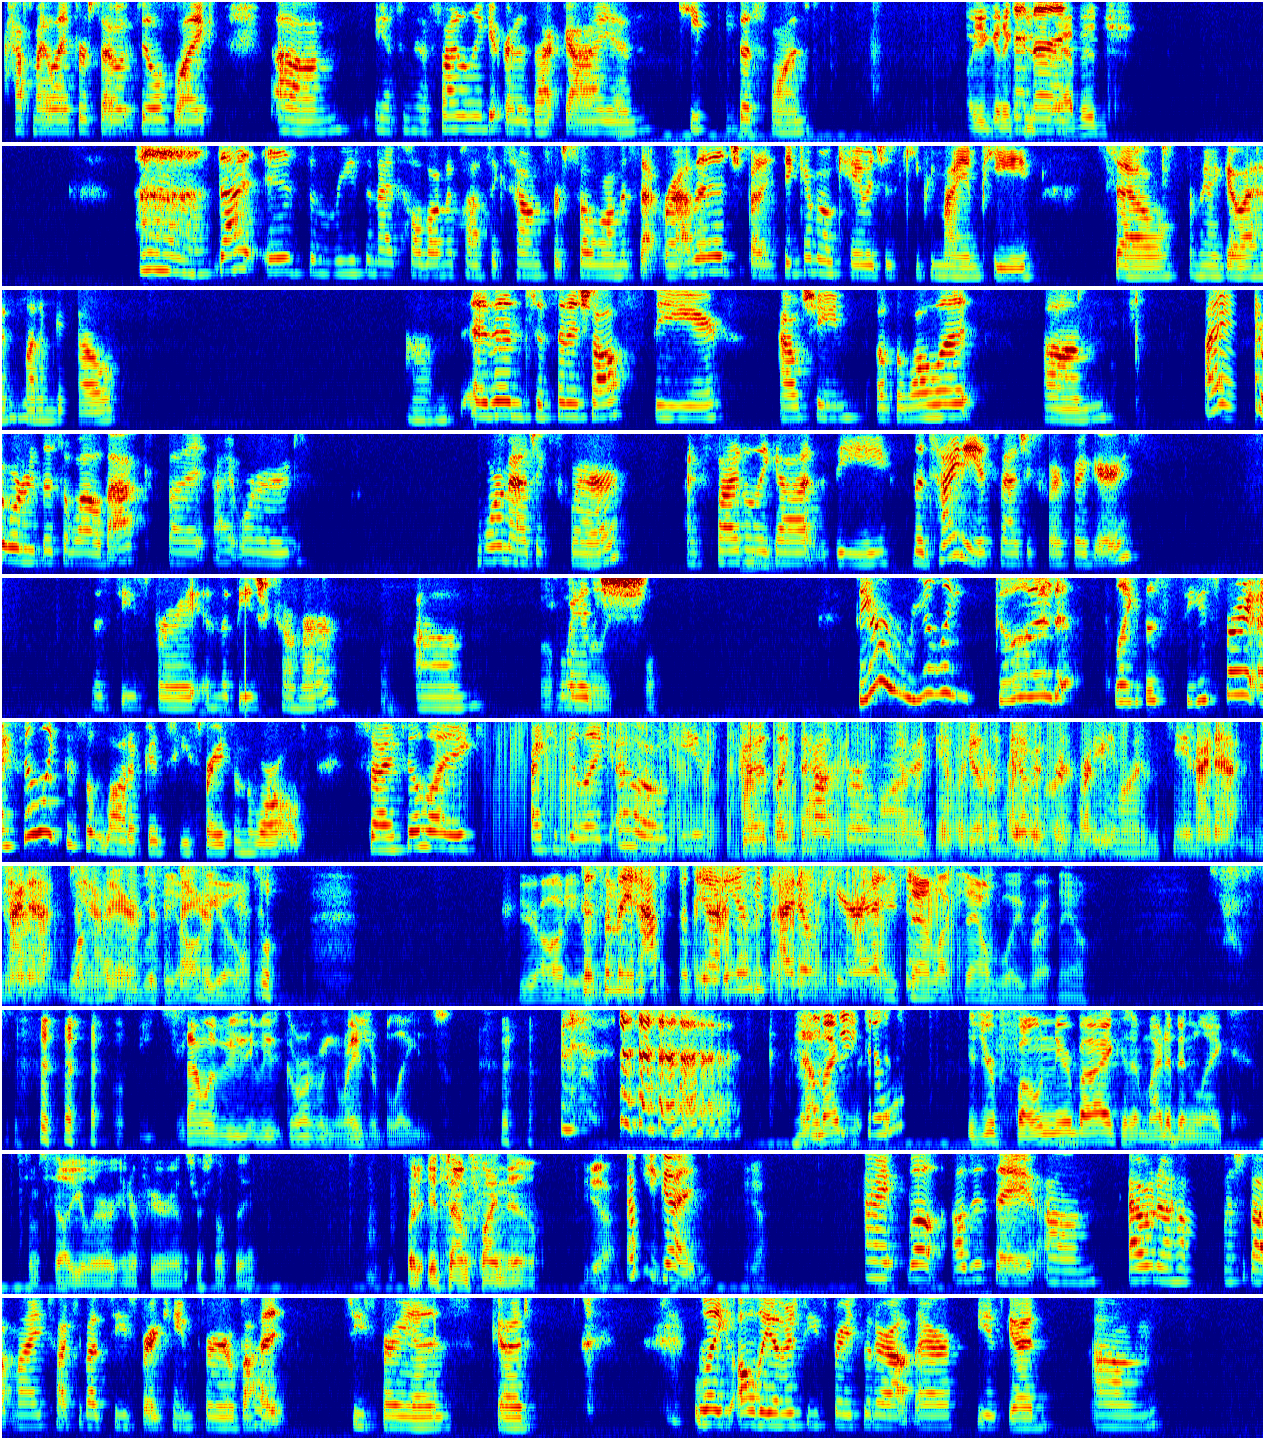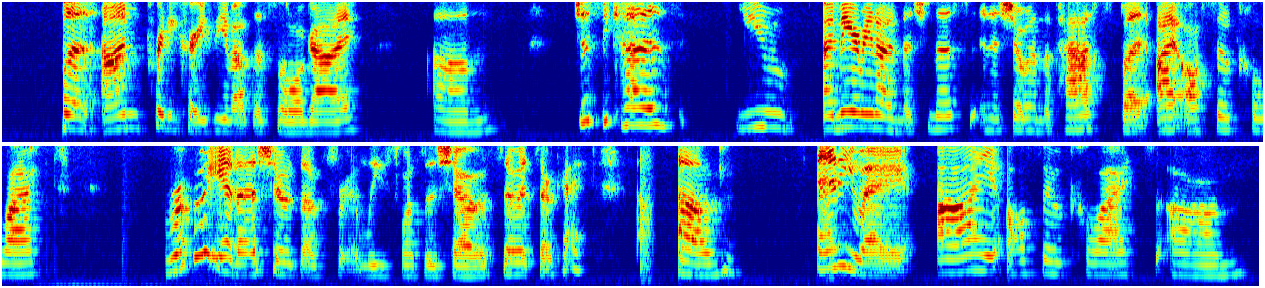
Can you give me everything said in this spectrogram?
half my life or so, it feels like. Um, I guess I'm going to finally get rid of that guy and keep this one. Are you going to keep then- Ravage? that is the reason I've held on to Classics Hound for so long is that Ravage, but I think I'm okay with just keeping my MP. So I'm going to go ahead and let him go. Um, and then to finish off the ouching of the wallet, um, I had ordered this a while back, but I ordered more Magic Square. I finally got the the tiniest Magic Square figures, the Sea Spray and the Beachcomber. Um, look really Which- cool. they are really good. Like the sea spray, I feel like there's a lot of good sea sprays in the world. So I feel like I can be like, oh, he's good like the Hasbro one. He's good like the other third party ones. He's kind of, kind of What just there. Just the there. audio? Just- Your audio. Does something happen with the audio? Because I don't hear it. You sound like Soundwave right now. sound like if he's, if he's gargling razor blades. It might- Still, Is your phone nearby? Because it might have been like some cellular interference or something. But it sounds fine now. Yeah. Okay, good. Yeah. All right. Well, I'll just say um, I don't know how much about my talking about sea spray came through, but sea spray is good. like all the other sea sprays that are out there, he's good. Um, but I'm pretty crazy about this little guy, um, just because you. I may or may not have mentioned this in a show in the past, but I also collect. Robo Anna shows up for at least once a show, so it's okay. Um, anyway, I also collect um,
